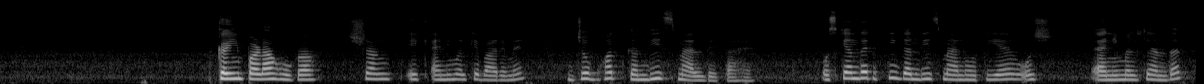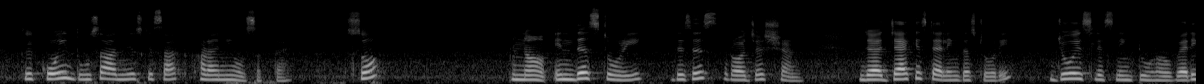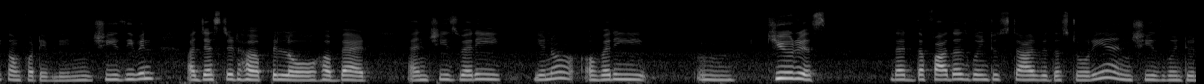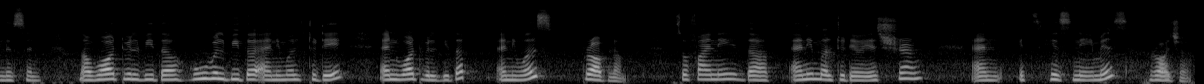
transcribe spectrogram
कहीं पढ़ा होगा शंक एक एनिमल के बारे में, जो बहुत गंदी स्मेल देता है। उसके अंदर इतनी गंदी स्मेल होती है उस एनिमल के अंदर कि कोई दूसरा आदमी उसके साथ खड़ा नहीं हो सकता है। So no in this story this is Roger शंक Jack is telling the story Jo is listening to her very comfortably. She's even adjusted her pillow, her bed, and she's very, you know, very um, curious that the father is going to start with the story and she is going to listen. Now, what will be the, who will be the animal today, and what will be the animal's problem? So, finally, the animal today is shrunk, and it's his name is Roger.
